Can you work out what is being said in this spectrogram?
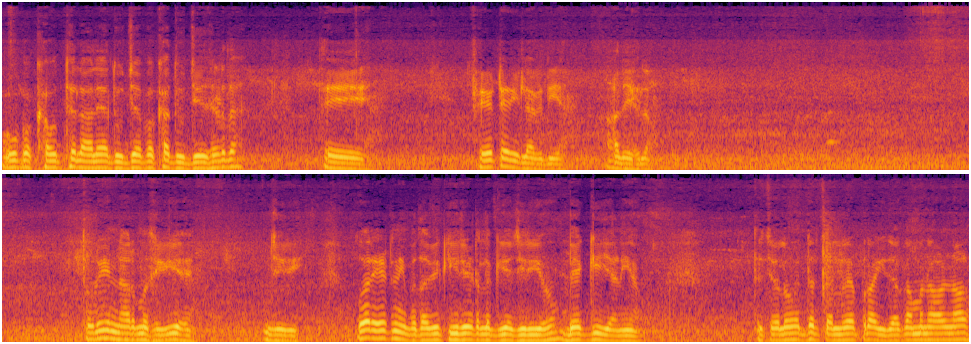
ਉਹ ਪੱਖਾ ਉੱਥੇ ਲਾ ਲਿਆ ਦੂਜਾ ਪੱਖਾ ਦੂਜੇ ਸਿਰ ਦਾ ਤੇ ਫੇਰ ਢੇਰੀ ਲੱਗਦੀ ਆ। ਆ ਦੇਖ ਲਓ। ਥੋੜੀ ਨਰਮ ਸੀਗੀ ਇਹ। ਜੀਰੀ ਉਹਦਾ ਰੇਟ ਨਹੀਂ ਪਤਾ ਵੀ ਕੀ ਰੇਟ ਲੱਗੀ ਹੈ ਜੀਰੀ ਉਹ। ਵਿਕ ਹੀ ਜਾਣੀ ਆ। ਤੇ ਚਲੋ ਇੱਧਰ ਚੱਲ ਰਿਹਾ ਭਰਾਈ ਦਾ ਕੰਮ ਨਾਲ ਨਾਲ।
